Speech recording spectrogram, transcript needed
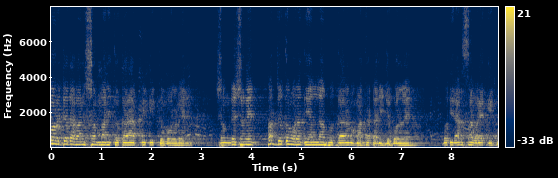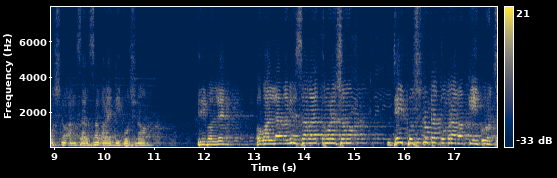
মর্যাদাবান সম্মানিত কারা আপনি বলবেন? সঙ্গে সঙ্গে হযরত ওমর রাদিয়াল্লাহু তাআলা মাথাটা নিচু করলেন মদিনার সাহাবারা কি প্রশ্ন, আনসার সাহাবারা কি প্রশ্ন? তিনি বললেন ও আল্লাহ নবীর তোমরা শোনো, যেই প্রশ্নটা তোমরা আমাকে করেছ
